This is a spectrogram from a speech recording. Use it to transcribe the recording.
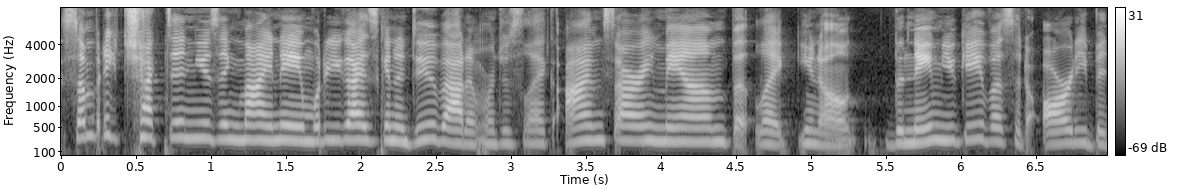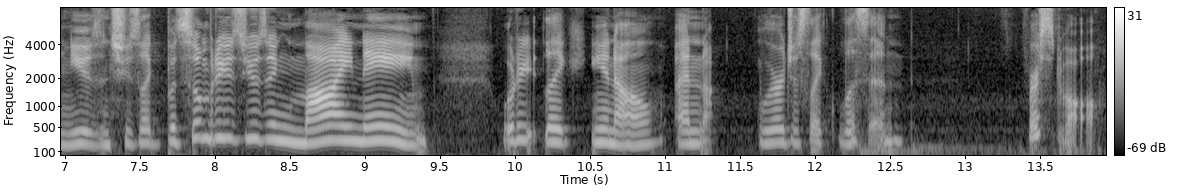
somebody checked in using my name. What are you guys going to do about it? And we're just like, I'm sorry, ma'am. But, like, you know, the name you gave us had already been used. And she's like, but somebody's using my name. What are you, like, you know? And we were just like, listen, first of all,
